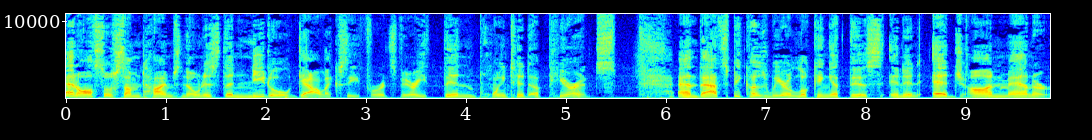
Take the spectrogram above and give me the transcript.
and also sometimes known as the needle galaxy for its very thin pointed appearance. And that's because we are looking at this in an edge on manner.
